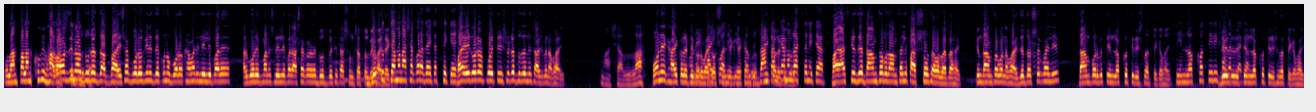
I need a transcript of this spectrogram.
ওলান পালান খুবই ভালো অরিজিনাল দুধের জাত ভাই এসব গরু কিনে যে কোনো বড় খামারি লিলে পারে আর গরিব মানুষ লিলে পারে আশা করা যায় দুধ বেচে তার সংসার চলবে ভাই দেখেন। কেমন আশা করা যায় এটার থেকে? ভাই এই গরুটার পঁয়ত্রিশ লিটার দুধের নিচে আসবে না ভাই। মাশাআল্লাহ। অনেক হাই কোয়ালিটি গরু ভাই দর্শক দেখেন যে গরু। কি দাম কেমন রাখছেন এটার? ভাই আজকে যে দাম চাবো দাম চাইলে চাওয়া ভাই। কিন্তু দাম চাবো না ভাই। যে দর্শক ভাই দাম পড়বে তিন লক্ষ তিরিশ হাজার টাকা ভাই। তিন লক্ষ জি জি, লক্ষ তিরিশ হাজার টাকা ভাই।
